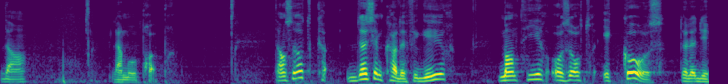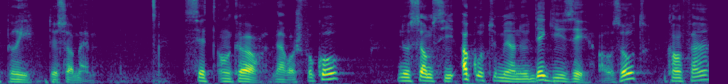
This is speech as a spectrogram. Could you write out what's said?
dans l'amour propre. Dans un autre, deuxième cas de figure, mentir aux autres est cause de la duperie de soi-même. C'est encore La Rochefoucauld. Nous sommes si accoutumés à nous déguiser aux autres qu'enfin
